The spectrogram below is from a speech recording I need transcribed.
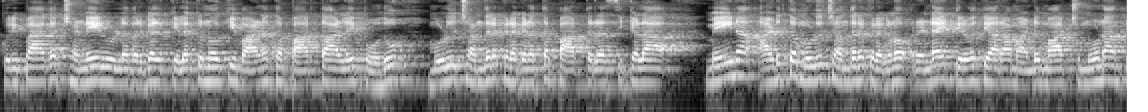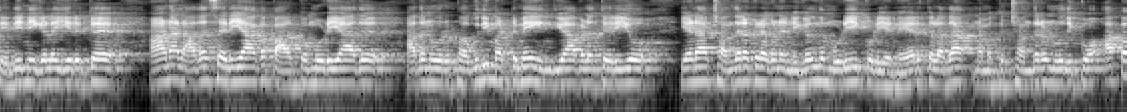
குறிப்பாக சென்னையில் உள்ளவர்கள் கிழக்கு நோக்கி வானத்தை பார்த்தாலே போதும் முழு சந்திர கிரகணத்தை பார்த்து ரசிக்கலாம் மெயினாக அடுத்த முழு சந்திர கிரகணம் ரெண்டாயிரத்தி இருபத்தி ஆறாம் ஆண்டு மார்ச் மூணாம் தேதி நிகழ இருக்கு. ஆனால் அதை சரியாக பார்க்க முடியாது. அதன் ஒரு பகுதி மட்டுமே இந்தியாவில் தெரியும். ஏன்னா சந்திர கிரகணம் நிகழ்ந்து முடியக்கூடிய நேரத்தில் தான் நமக்கு சந்திரன் உதிக்கும். அப்போ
